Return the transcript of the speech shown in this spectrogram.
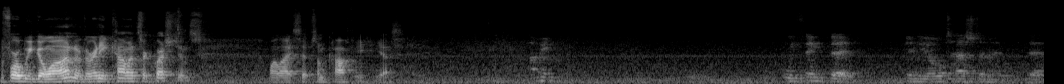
Before we go on, are there any comments or questions while I sip some coffee? Yes. I mean, we think that in the Old Testament that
